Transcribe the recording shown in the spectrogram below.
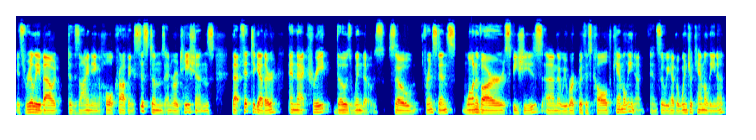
It's really about designing whole cropping systems and rotations that fit together and that create those windows. So, for instance, one of our species um, that we work with is called camelina. And so we have a winter camelina.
